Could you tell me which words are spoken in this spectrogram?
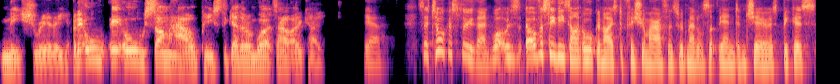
niche really, but it all it all somehow pieced together and worked out okay. Yeah. So talk us through then. What was obviously these aren't organised official marathons with medals at the end and cheers because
